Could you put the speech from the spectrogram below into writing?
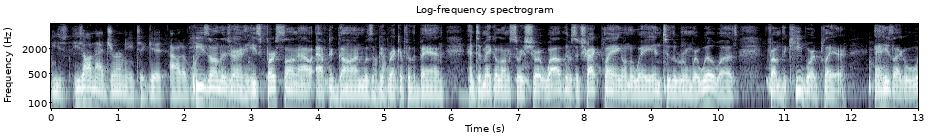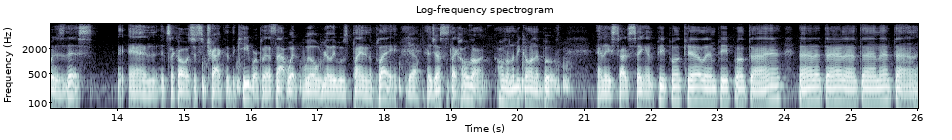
he's he's on that journey to get out of. He's he on the journey. His first song out after Gone was a big record for the band. And to make a long story short, while there was a track playing on the way into the room where Will was from the keyboard player, and he's like, well, "What is this?" And it's like, "Oh, it's just a track that the keyboard player." That's not what Will really was planning to play. Yeah. And Justin's like, "Hold on, hold on, let me go in the booth." And he starts singing, "People killing, people dying." Da, da, da, da, da, da,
